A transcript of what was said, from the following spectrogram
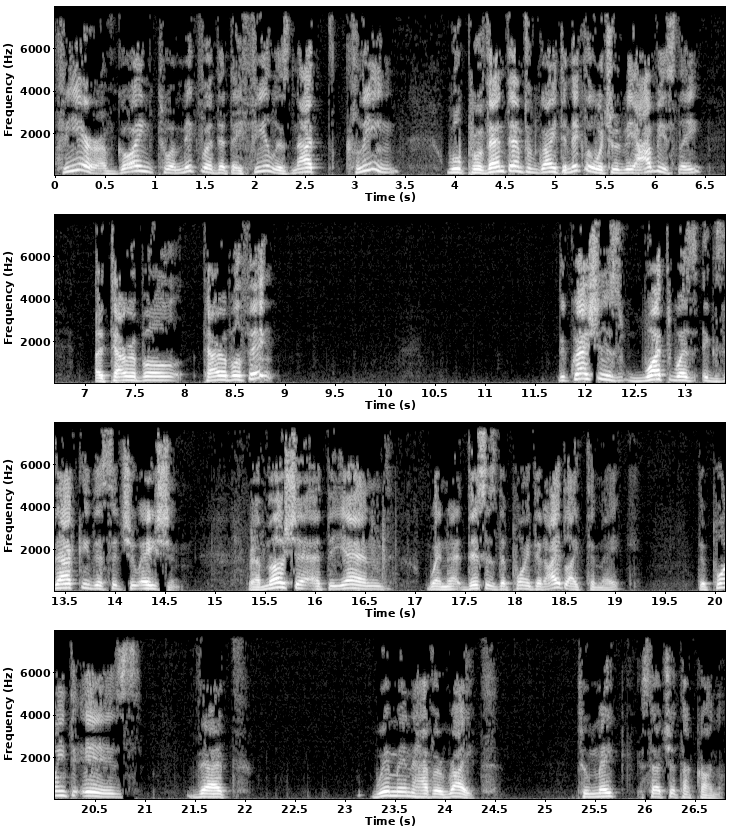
fear of going to a mikveh that they feel is not clean will prevent them from going to mikveh, which would be obviously a terrible, terrible thing. The question is, what was exactly the situation? Rav Moshe, at the end, when uh, this is the point that I'd like to make, the point is that women have a right to make such a takana.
